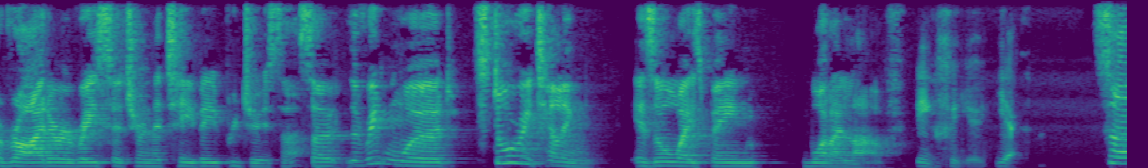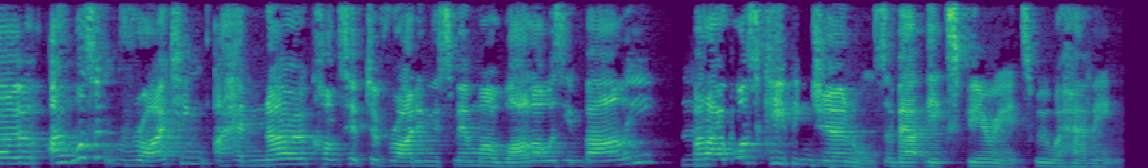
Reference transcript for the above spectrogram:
a writer, a researcher, and a TV producer. So the written word storytelling has always been what I love. Big for you, yeah. So I wasn't writing, I had no concept of writing this memoir while I was in Bali, Mm. but I was keeping journals about the experience we were having.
